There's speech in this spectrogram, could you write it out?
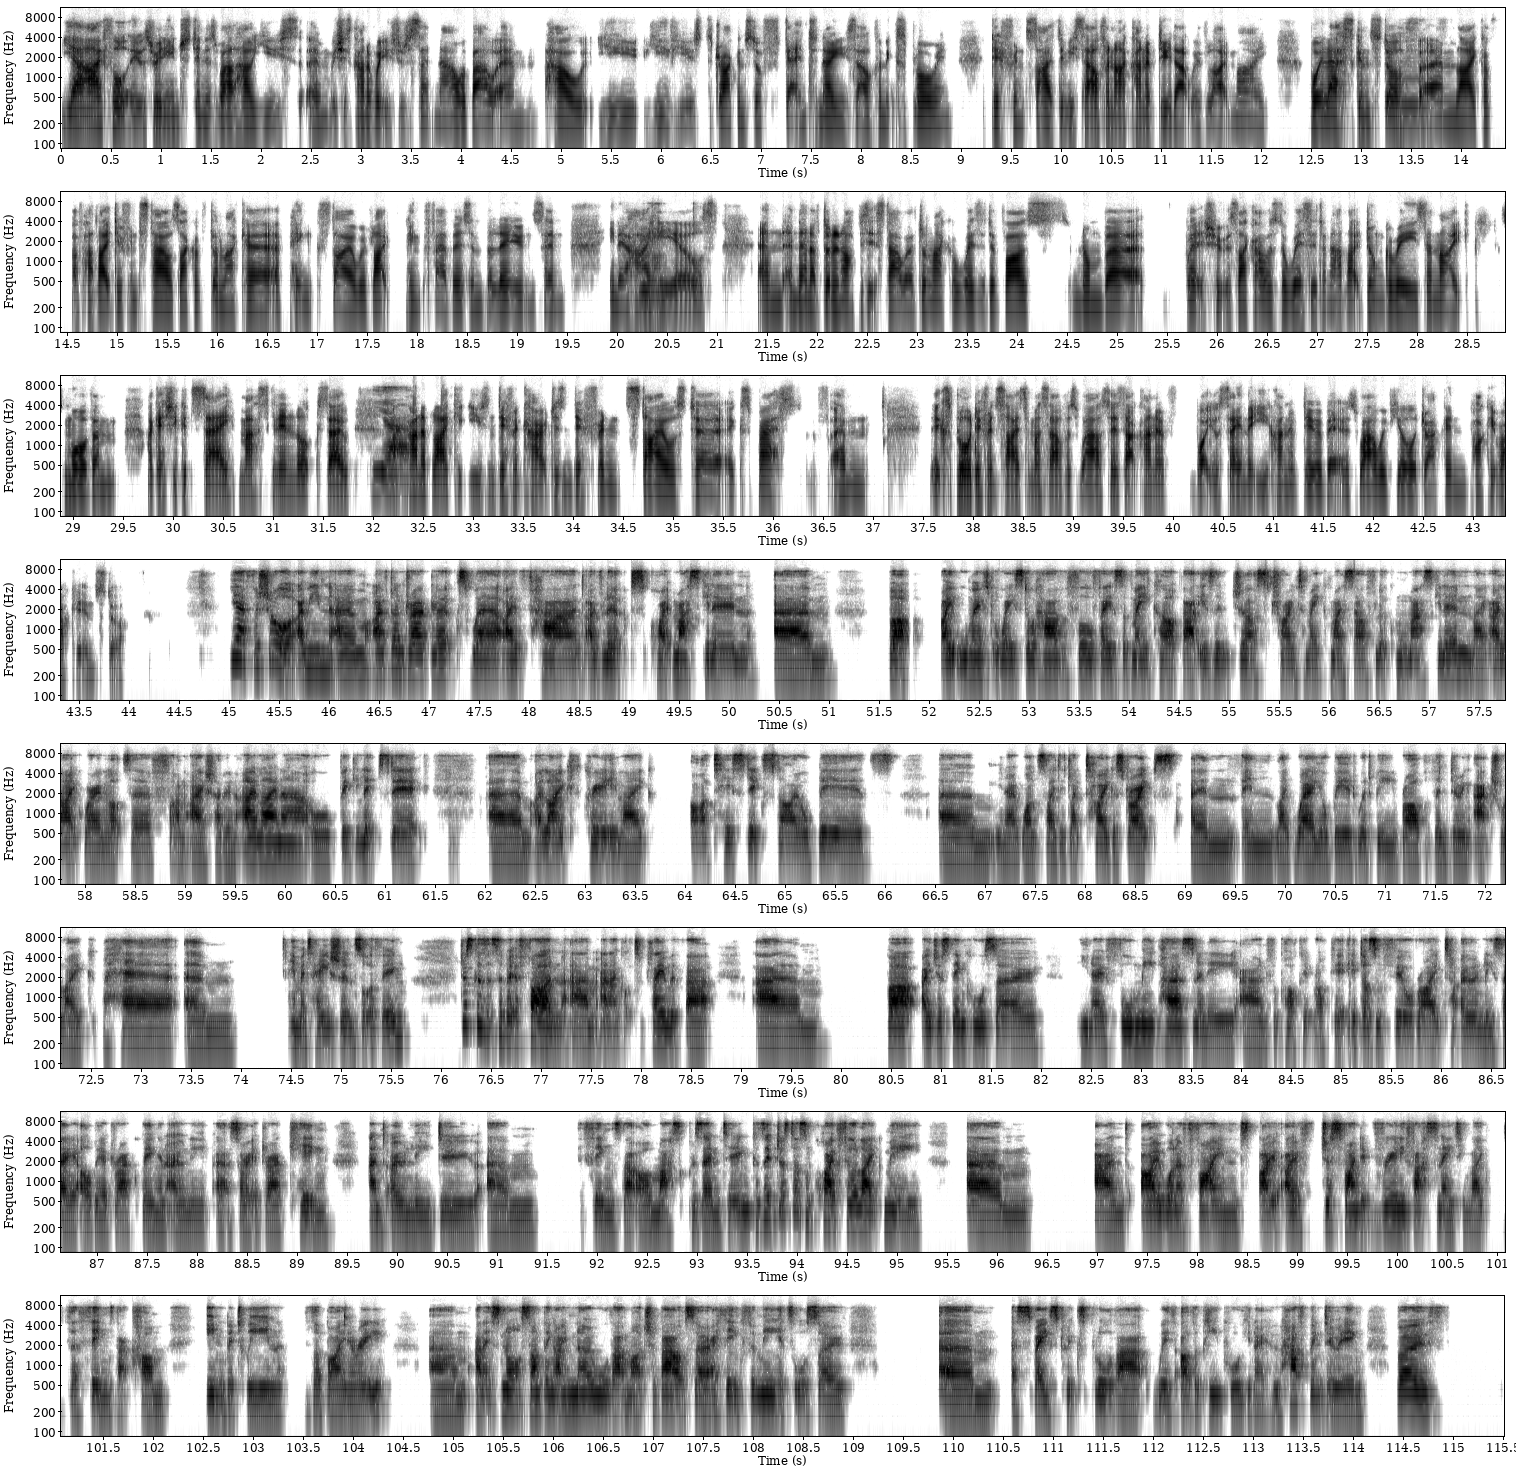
yeah, I thought it was really interesting as well how you, um, which is kind of what you've just said now about um, how you you've used the dragon stuff, getting to know yourself and exploring different sides of yourself, and I kind of do that with like my boylesque and stuff. Mm. Um, like I've I've had like different styles. Like I've done like a, a pink style with like pink feathers and balloons and you know high heels, and and then I've done an opposite style where I've done like a Wizard of Oz number which it was like I was the wizard and I had like dungarees and like it's more of a I guess you could say masculine look. So yeah, I kind of like using different characters and different styles to express um explore different sides of myself as well. So is that kind of what you're saying that you kind of do a bit as well with your dragon pocket rocket and stuff? Yeah, for sure. I mean, um, I've done drag looks where I've had I've looked quite masculine, um, but I almost always still have a full face of makeup that isn't just trying to make myself look more masculine. Like I like wearing lots of fun eyeshadow and eyeliner or big lipstick. Um, I like creating like artistic style beards. Um, you know, once I did like tiger stripes in in like where your beard would be rather than doing actual like hair um, imitation sort of thing, just because it's a bit of fun um, and I got to play with that. Um, but I just think also, you know, for me personally and for Pocket Rocket, it doesn't feel right to only say I'll be a drag queen and only, uh, sorry, a drag king and only do um, things that are mask presenting because it just doesn't quite feel like me. Um, and I want to find, I, I just find it really fascinating, like the things that come in between the binary. Um, and it's not something I know all that much about. So I think for me, it's also um, a space to explore that with other people, you know, who have been doing both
